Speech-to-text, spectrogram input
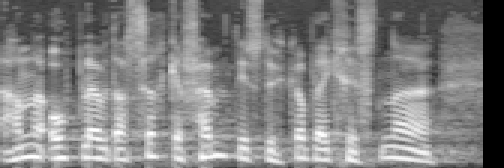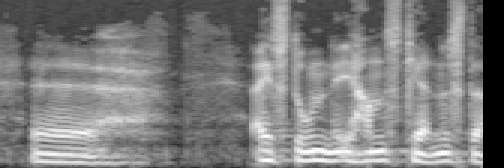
Han opplevde at ca. 50 stykker ble kristne eh, en stund i hans tjeneste.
